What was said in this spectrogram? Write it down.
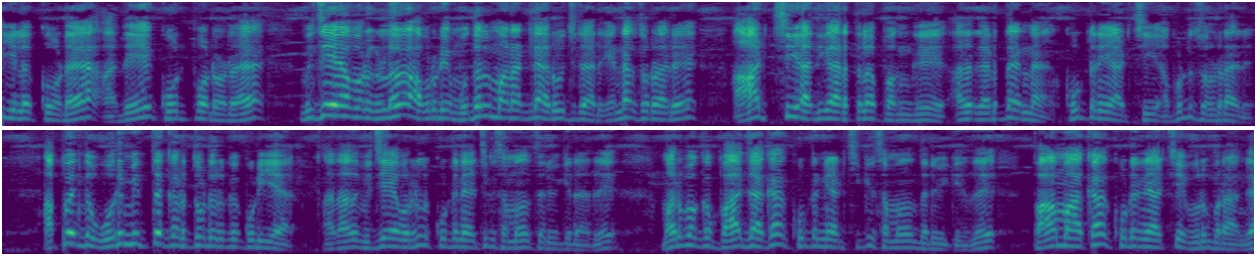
இலக்கோட அதே கோட்பாடோட விஜய் அவர்களும் அவருடைய முதல் மாநாட்டிலே அறிவிச்சிட்டாரு. என்ன சொல்றாரு? ஆட்சி அதிகாரத்துல பங்கு. அதுக்கு அடுத்து என்ன? கூட்டணி ஆட்சி அப்படின்னு சொல்றாரு. அப்ப இந்த ஒருமித்த கருத்தோடு இருக்கக்கூடிய அதாவது விஜய் அவர்கள் கூட்டணி ஆட்சிக்கு சம்மதம் தெரிவிக்கிறாரு. மறுபக்கம் பாஜக கூட்டணி ஆட்சிக்கு சம்மதம் தெரிவிக்கிறது. பாமக கூட்டணி ஆட்சியை விரும்புறாங்க.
